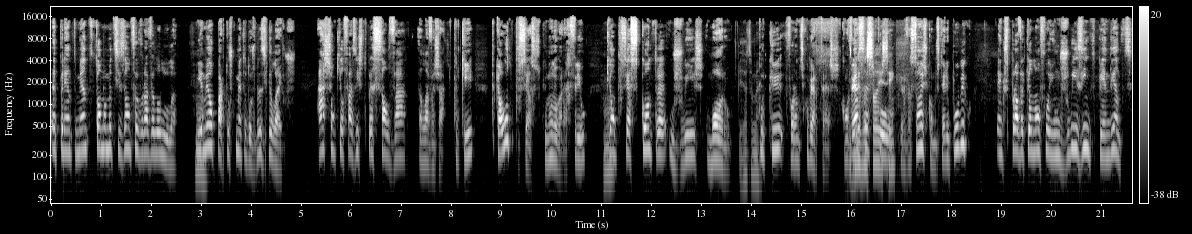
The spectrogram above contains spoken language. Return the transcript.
aparentemente toma uma decisão favorável a Lula. Hum. E a hum. maior parte dos comentadores brasileiros acham que ele faz isto para salvar a Lava Jato. Porquê? Porque há outro processo que o Nuno agora referiu, que é um processo contra o juiz Moro. Exatamente. Porque foram descobertas conversas, gravações, com, gravações com o Ministério Público em que se prova que ele não foi um juiz independente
